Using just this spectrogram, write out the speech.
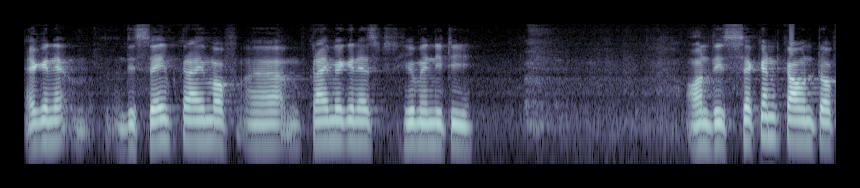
again the same crime of um crime against humanity on the second count of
